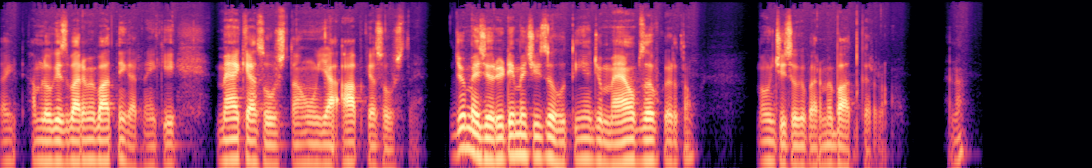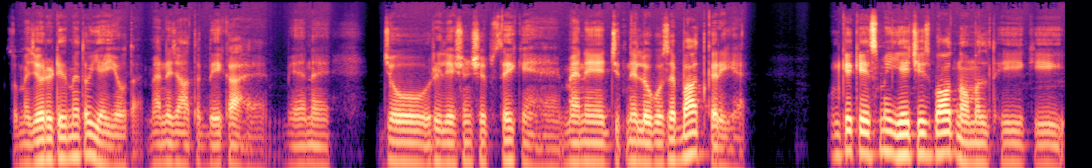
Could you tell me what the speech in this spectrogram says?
राइट हम लोग इस बारे में बात नहीं कर रहे हैं कि मैं क्या सोचता हूँ या आप क्या सोचते हैं। जो मेजोरिटी में चीज़ें होती हैं, जो मैं ऑब्ज़र्व करता हूँ, मैं उन चीज़ों के बारे में बात कर रहा हूँ, है ना? तो मेजोरिटी में तो यही होता है। मैंने जहाँ तक देखा है, मैंने जो रिलेशनशिप्स देखे हैं, मैंने जितने लोगों से बात करी है, उनके केस में ये चीज़ बहुत नॉर्मल थी कि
